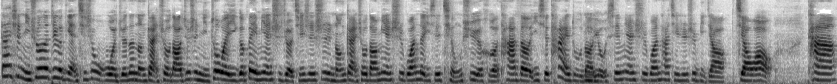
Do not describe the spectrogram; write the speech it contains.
但是你说的这个点，其实我觉得能感受到，就是你作为一个被面试者，其实是能感受到面试官的一些情绪和他的一些态度的。嗯有些面试官他其实是比较骄傲，他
